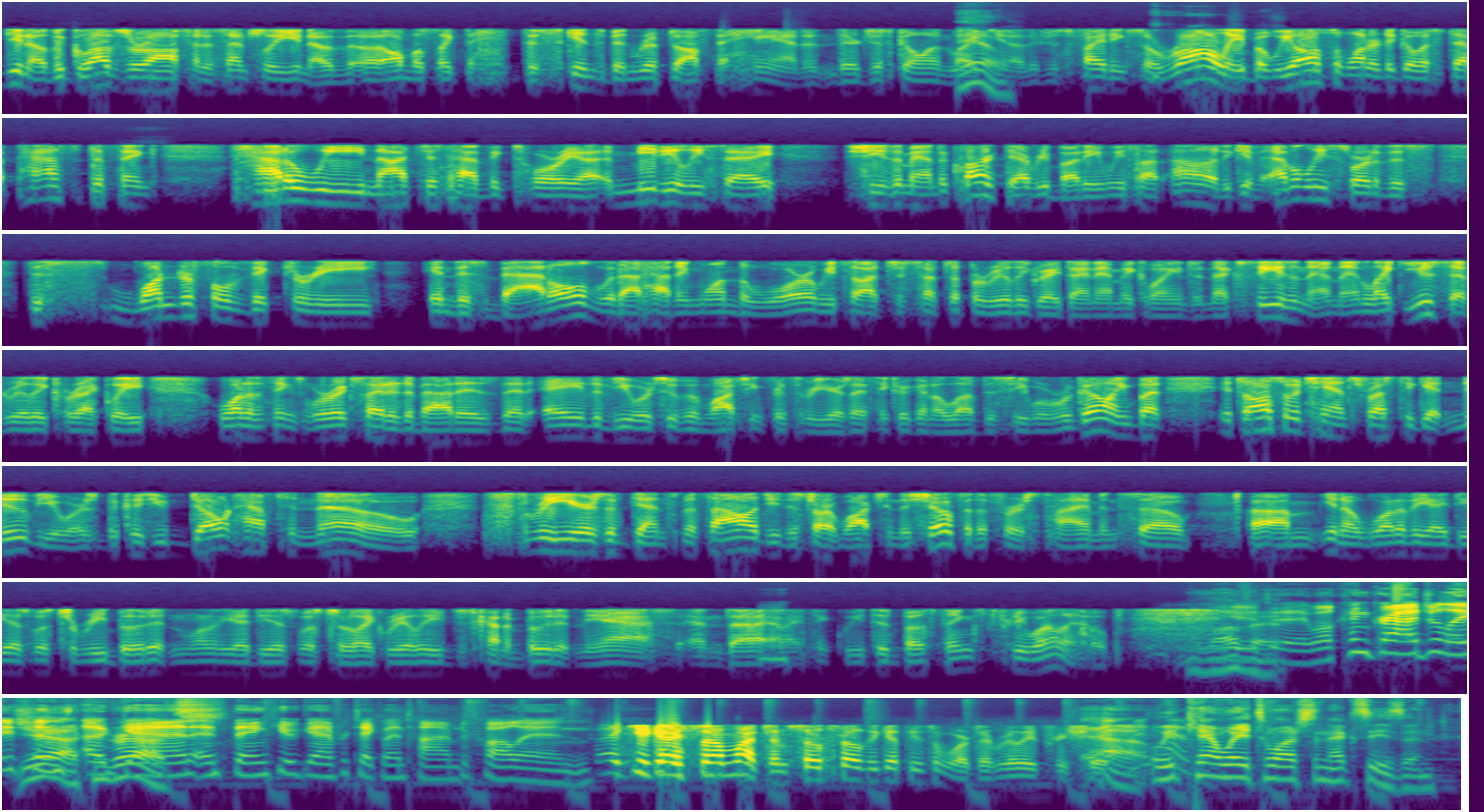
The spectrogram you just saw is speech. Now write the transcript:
you know the gloves are off and essentially you know the, almost like the the skin's been ripped off the hand and they're just going like Ew. you know they're just fighting so rawly but we also wanted to go a step past it to think how do we not just have Victoria immediately say she's Amanda Clarke to everybody and we thought oh to give Emily sort of this this wonderful victory in this battle without having won the war we thought just sets up a really great dynamic going into next season. And and like you said really correctly one of the things we're excited about is that a the viewers who've been watching for 3 years I think are going to love to see where we're going. But it's also a chance for us to get new viewers because you don't have to know 3 years of dense mythology to start watching the show for the first time. And so um you know one of the ideas was to reboot it and one of the ideas was to like really just kind of boot it in the ass. And uh, and I think we did both things pretty well I hope. I love you it. did. Well congratulations Yeah, again and thank you again for taking the time to call in Thank you guys so much. I'm so thrilled to get these awards. I really appreciate it. Yeah, we can't wait to watch the next season.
